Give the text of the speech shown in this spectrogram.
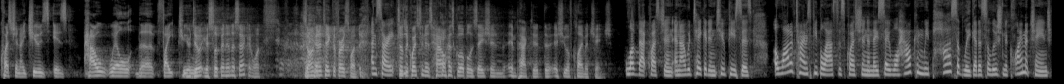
question I choose is how will the fight to. You're, doing, you're slipping in a second one. So I'm going to take the first one. I'm sorry. So the question is how okay. has globalization impacted the issue of climate change? Love that question. And I would take it in two pieces. A lot of times people ask this question and they say, well, how can we possibly get a solution to climate change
